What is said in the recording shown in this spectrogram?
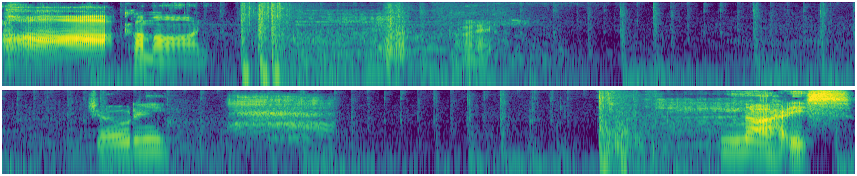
Ah, oh, come on. Alright. Jody. Nice.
